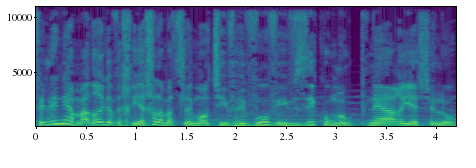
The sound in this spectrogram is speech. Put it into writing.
פליני עמד רגע וחייך על המצלמות שהבהבו והבזיקו מול פני האריה שלו.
